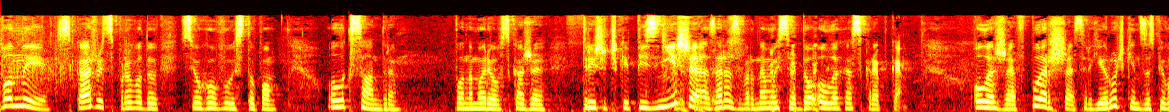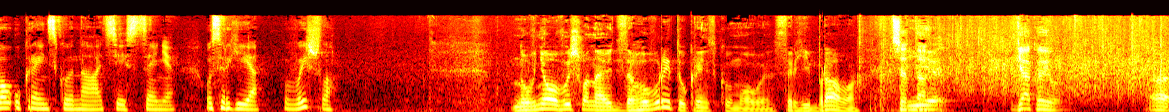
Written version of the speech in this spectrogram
вони скажуть з приводу цього виступу. Олександра Пономарьов скаже трішечки пізніше, а зараз звернемося до Олега Скрепки. Олеже, вперше Сергій Ручкін заспівав українською на цій сцені. У Сергія вийшло? Ну, в нього вийшло навіть заговорити українською мовою. Сергій, браво. Це І, так. Дякую. е,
